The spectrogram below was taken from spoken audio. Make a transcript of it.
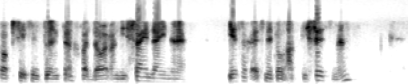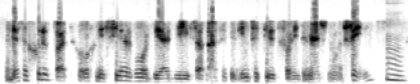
COP26 wat daar aan die sylyne besig is met hul aktivisme. En dis 'n groep wat georganiseer word deur die South African Institute for International Affairs. Mm.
